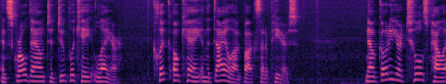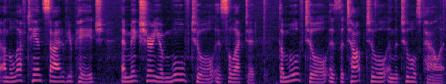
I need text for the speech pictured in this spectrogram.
and scroll down to Duplicate Layer. Click OK in the dialog box that appears. Now go to your Tools palette on the left hand side of your page and make sure your Move tool is selected. The Move tool is the top tool in the Tools palette.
